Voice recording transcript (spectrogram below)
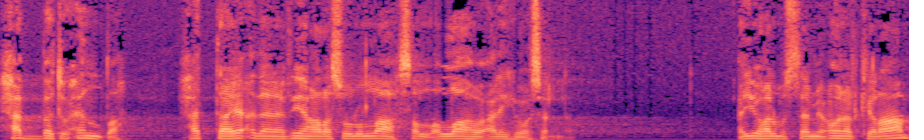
حبة حنطة حتى يأذن فيها رسول الله صلى الله عليه وسلم. أيها المستمعون الكرام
